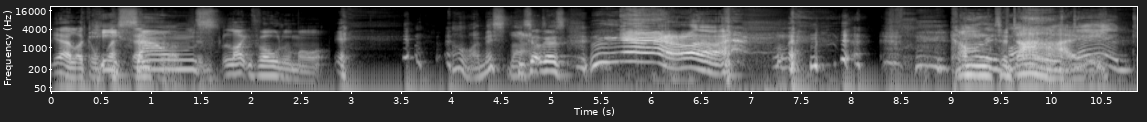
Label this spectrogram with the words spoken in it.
Yeah, like a He West End sounds like Voldemort. Oh, I missed that. He sort of goes, "Nah!" production. Come Harry to Potter die. dead.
